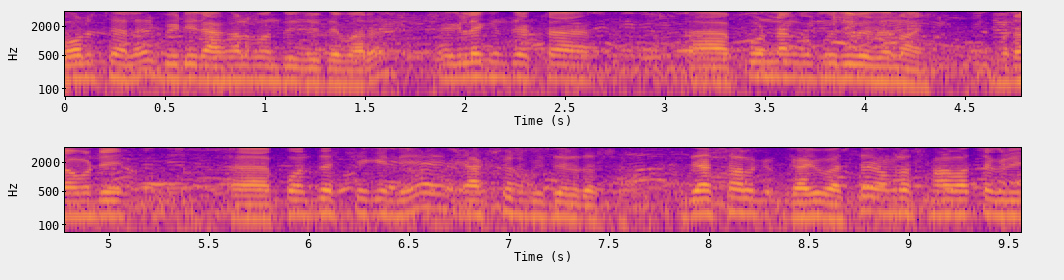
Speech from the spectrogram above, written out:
বড় চ্যানেল বিডি রাখাল মন্দির যেতে পারে। এগুলো কিন্তু একটা পূর্ণাঙ্গ প্রতিবেদন হয় মোটামুটি পঞ্চাশ থেকে নিয়ে একশোর ভিতরে দর্শক। দেশাল গাই বাচ্চা আমরা ষাঁড় বাচ্চাগুলি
